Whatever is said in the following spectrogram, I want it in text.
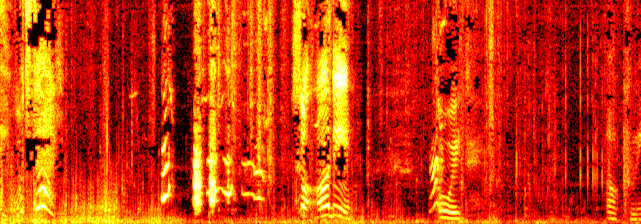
Hey, what's that? So, Ody. Oh, wait. Oh, queen.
